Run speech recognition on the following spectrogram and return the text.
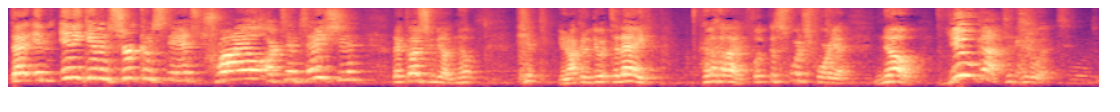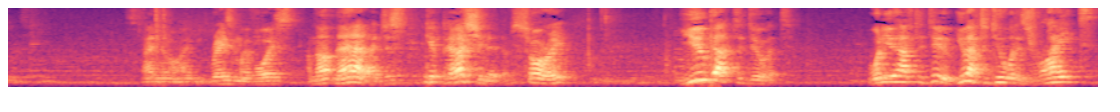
That in any given circumstance, trial, or temptation, that God's going to be like, no, you're not going to do it today. I flip the switch for you. No, you got to do it. I know I'm raising my voice. I'm not mad. I just get passionate. I'm sorry. You got to do it. What do you have to do? You have to do what is right.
